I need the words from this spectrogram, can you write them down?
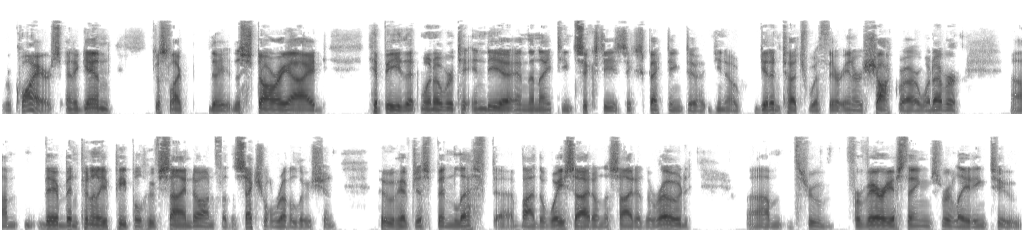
requires. And again, just like the the starry eyed hippie that went over to India in the 1960s, expecting to you know get in touch with their inner chakra or whatever. Um, there have been plenty of people who've signed on for the sexual revolution who have just been left uh, by the wayside on the side of the road um, through for various things relating to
